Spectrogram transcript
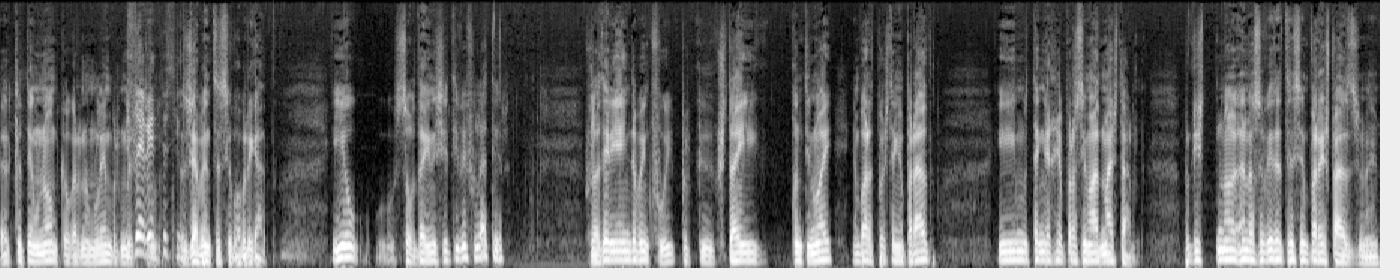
Eh, que tem um nome que eu agora não me lembro, mas. José Bento da Silva. José Bento da Silva, obrigado. E eu soube da iniciativa e fui lá ter. Fui lá ter e ainda bem que fui, porque gostei, continuei, embora depois tenha parado e me tenha reaproximado mais tarde. Porque isto, a nossa vida tem sempre várias fases, não é?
